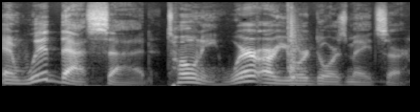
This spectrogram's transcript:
And with that said, Tony, where are your doors made, sir?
